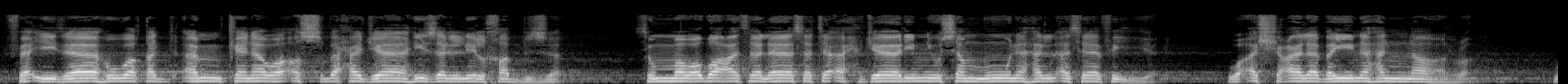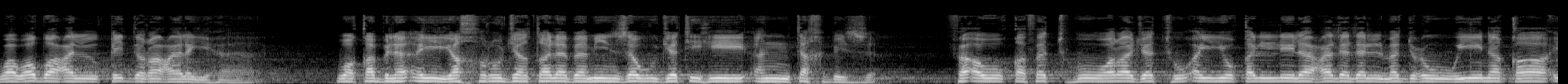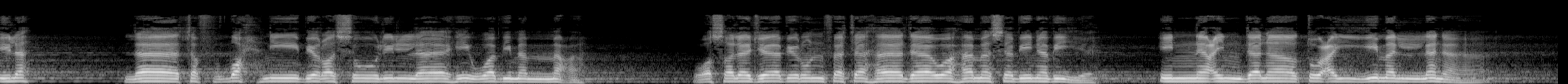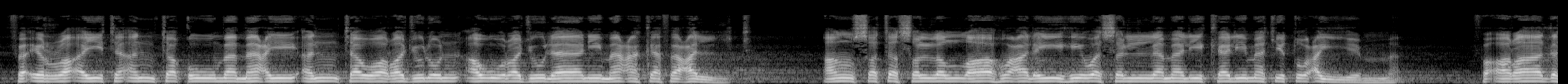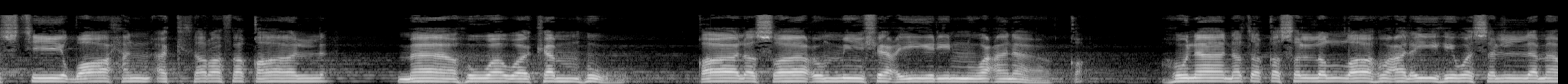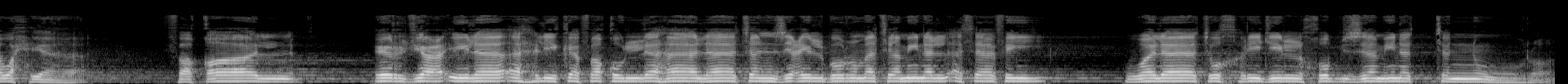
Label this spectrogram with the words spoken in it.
فإذا هو قد أمكن وأصبح جاهزا للخبز ثم وضع ثلاثة أحجار يسمونها الأثافي وأشعل بينها النار ووضع القدر عليها وقبل أن يخرج طلب من زوجته أن تخبز فأوقفته ورجته أن يقلل عدد المدعوين قائله لا تفضحني برسول الله وبمن معه. وصل جابر فتهادى وهمس بنبيه إن عندنا طعيما لنا فإن رأيت أن تقوم معي أنت ورجل أو رجلان معك فعلت. أنصت صلى الله عليه وسلم لكلمة طعيم فأراد استيضاحا أكثر فقال ما هو وكم هو؟ قال صاع من شعير وعناق. هنا نطق صلى الله عليه وسلم وحيا. فقال ارجع إلى أهلك فقل لها لا تنزع البرمة من الأثافي ولا تخرج الخبز من التنور.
